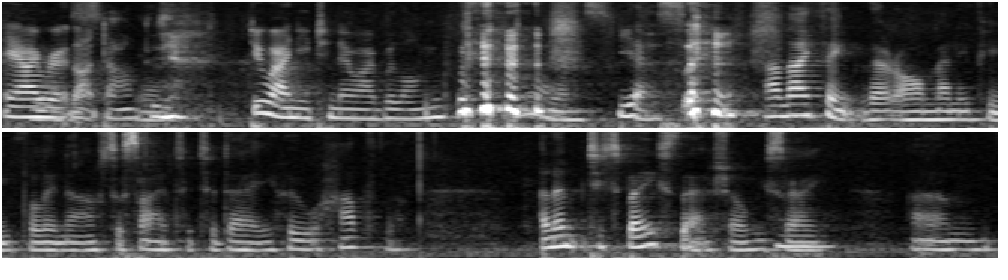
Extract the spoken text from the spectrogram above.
Yeah, I Yes, wrote that down. yeah. Do I need to know I belong? yes. yes. And I think there are many people in our society today who have an empty space there, shall we say. Um,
